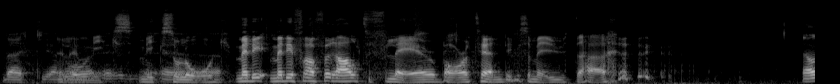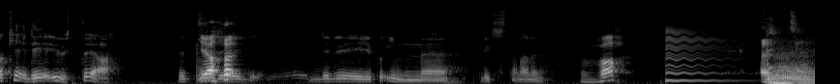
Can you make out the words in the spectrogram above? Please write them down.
Verkligen. Eller mix, eh, mixolog. eh, Men det, men det är framförallt flair bartending som är ute här. Ja okej, det är ute ja. Du, Ja. Det, det, det är ju på inlistan här nu. Va? Ute,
